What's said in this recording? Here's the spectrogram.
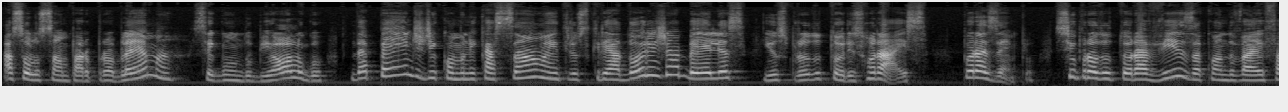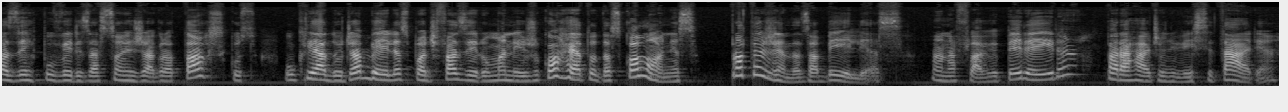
A solução para o problema, segundo o biólogo, depende de comunicação entre os criadores de abelhas e os produtores rurais. Por exemplo, se o produtor avisa quando vai fazer pulverizações de agrotóxicos, o criador de abelhas pode fazer o manejo correto das colônias, protegendo as abelhas. Ana Flávia Pereira, para a Rádio Universitária.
